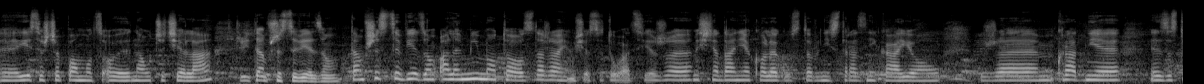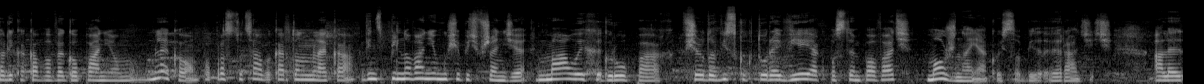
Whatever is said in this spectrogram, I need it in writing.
y, jest jeszcze pomoc nauczyciela. Czyli tam wszyscy wiedzą. Tam wszyscy wiedzą, ale mimo to zdarzają się sytuacje, że śniadania kolegów z tornistra znikają, że kradnie ze stolika kawowego panią mleko, po prostu cały karton mleka. Więc pilnowanie musi być wszędzie. W małych grupach, w środowisku, które wie jak postępować, można jakoś sobie radzić. Ale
